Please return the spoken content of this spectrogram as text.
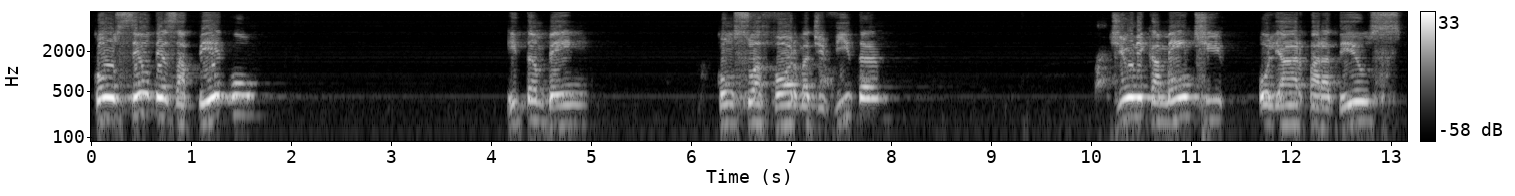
com o seu desapego e também com sua forma de vida, de unicamente olhar para Deus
